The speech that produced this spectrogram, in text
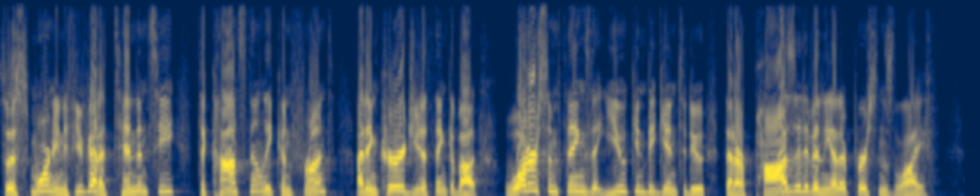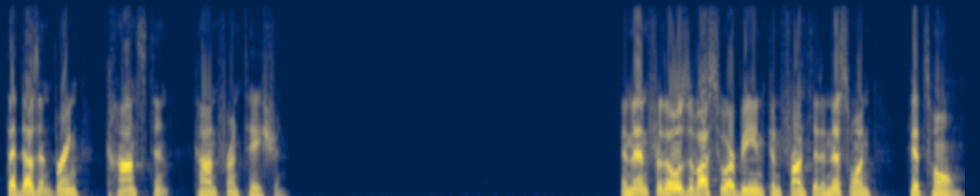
So, this morning, if you've got a tendency to constantly confront, I'd encourage you to think about what are some things that you can begin to do that are positive in the other person's life that doesn't bring constant confrontation. And then for those of us who are being confronted, and this one hits home.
